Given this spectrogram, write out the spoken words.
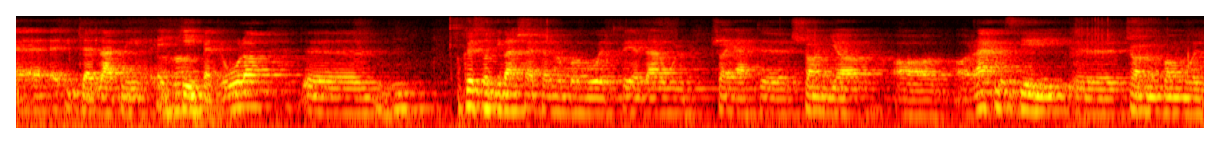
E- e- itt lehet látni egy képet róla. Ö, A központi vásárcsarnokban volt például saját ö, standja, a, a Rákóczi téri csarnokban volt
